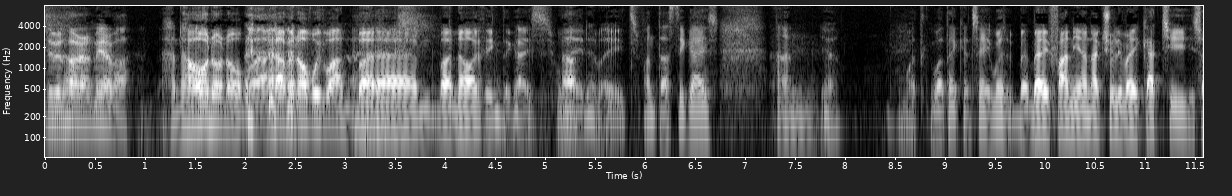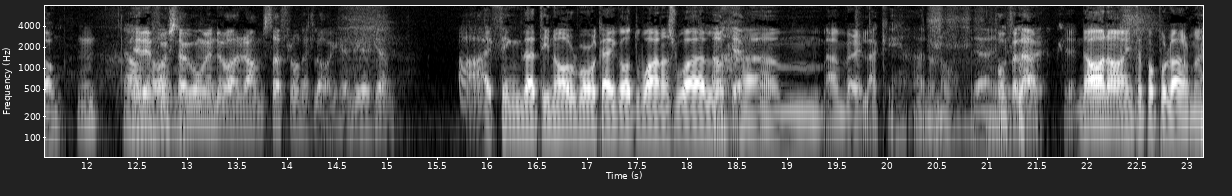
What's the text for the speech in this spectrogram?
Du vill höra mer va? No, no, no. But I have enough with one. But um, but no, I think the guys who Yeah. made it, it's fantastic guys, and yeah, what what I can say was v- very funny and actually very catchy song. Mm. Ja, är det första man. gången du har en ramsa från ett lag, en egen? I think that in all work I got one as well. Okay. Um, I'm very lucky. I don't know. Yeah. Populär? Yeah. No, no, inte popular, man.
